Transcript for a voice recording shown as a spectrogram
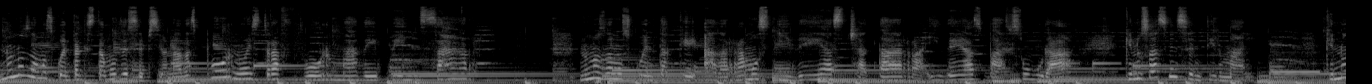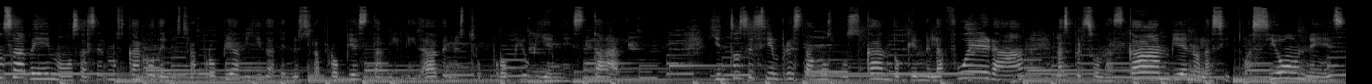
No nos damos cuenta que estamos decepcionadas por nuestra forma de pensar no nos damos cuenta que agarramos ideas chatarra, ideas basura, que nos hacen sentir mal, que no sabemos hacernos cargo de nuestra propia vida, de nuestra propia estabilidad, de nuestro propio bienestar. Y entonces siempre estamos buscando que en el afuera las personas cambien o las situaciones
